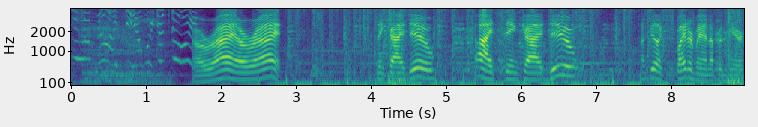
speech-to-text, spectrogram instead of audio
You have no idea what you're doing. Alright, alright. Think I do. I think I do. I feel like Spider-Man up in here.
